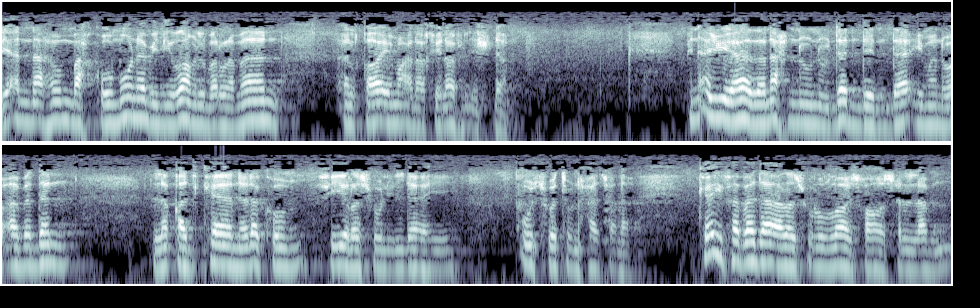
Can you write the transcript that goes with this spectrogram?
لأنهم محكومون بنظام البرلمان القائم على خلاف الإسلام. من أجل هذا نحن ندندن دائما وأبدا لقد كان لكم في رسول الله أسوة حسنة. كيف بدأ رسول الله صلى الله عليه وسلم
